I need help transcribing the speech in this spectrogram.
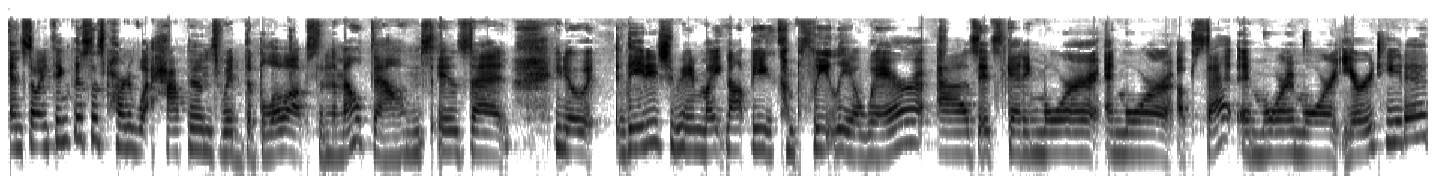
and so I think this is part of what happens with the blow ups and the meltdowns is that, you know, the ADHD brain might not be completely aware as it's getting more and more upset and more and more irritated,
